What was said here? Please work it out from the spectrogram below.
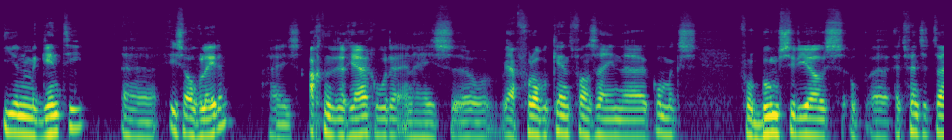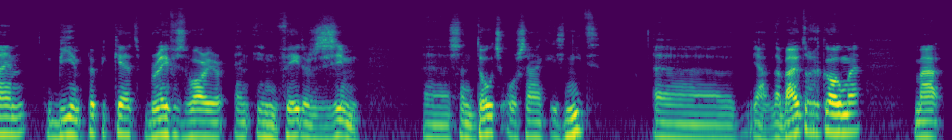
Ian McGinty is overleden. Hij is 38 jaar geworden en hij is ja, vooral bekend van zijn comics voor Boom Studios op eh, Adventure Time, and Puppy Cat, Bravest Warrior en Invader Zim. Eh, zijn doodsoorzaak is niet eh, ja, naar buiten gekomen. Maar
